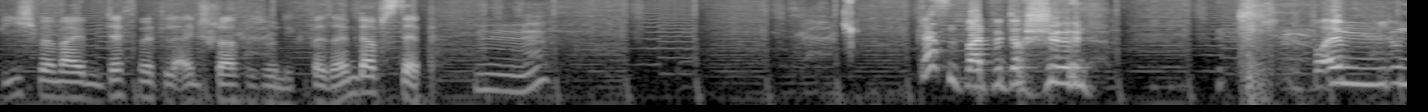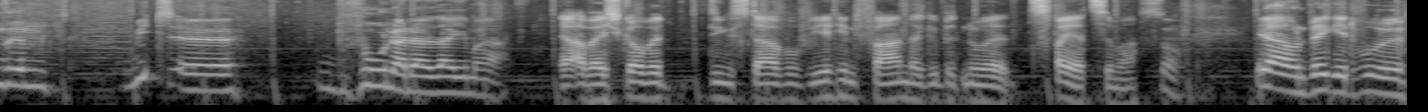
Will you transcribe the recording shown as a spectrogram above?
Wie ich bei meinem Death Metal einschlafe, so Nick bei seinem Dubstep. Mhm. Klassenfahrt wird doch schön. Vor allem mit unserem Mitbewohner äh, Bewohner da, sag ich mal. Ja, aber ich glaube, Dings da, wo wir hinfahren, da gibt es nur Zweierzimmer. So. Ja, und wer geht wohl?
